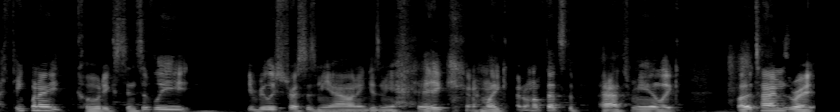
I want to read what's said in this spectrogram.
I think when I code extensively, it really stresses me out and gives me a headache. And I'm like, I don't know if that's the path for me. Like a lot of times where I,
